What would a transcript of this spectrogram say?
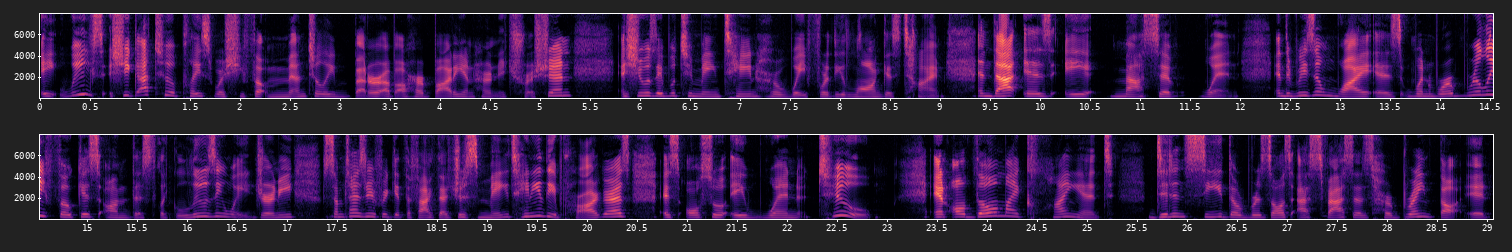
eight weeks, she got to a place where she felt mentally better about her body and her nutrition. And she was able to maintain her weight for the longest time. And that is a massive win. And the reason why is when we're really focused on this like losing weight journey, sometimes we forget the fact that just maintaining the progress is also a win too. And although my client didn't see the results as fast as her brain thought it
